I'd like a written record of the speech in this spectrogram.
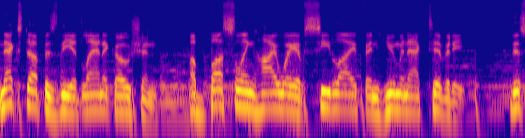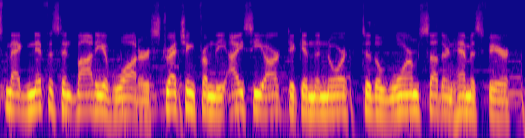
Next up is the Atlantic Ocean, a bustling highway of sea life and human activity. This magnificent body of water stretching from the icy Arctic in the north to the warm southern hemisphere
